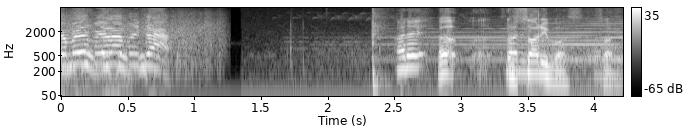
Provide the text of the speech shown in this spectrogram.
என் மயம் பேலா போயிட்டான் அரே சாரி பாஸ் சாரி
